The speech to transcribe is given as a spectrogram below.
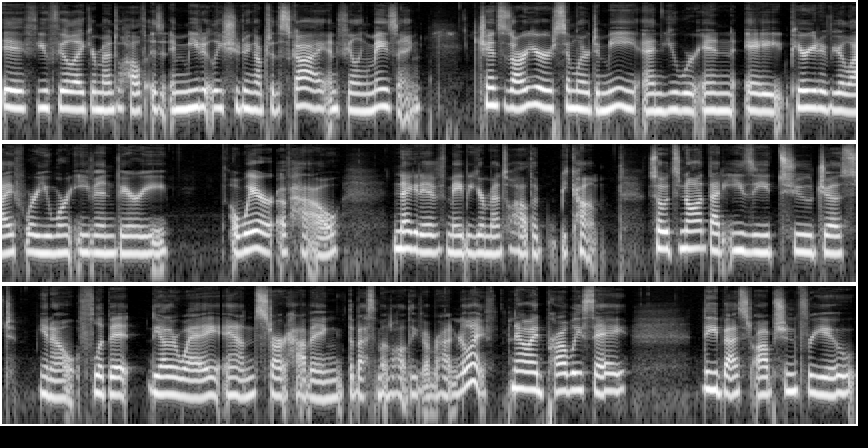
if you feel like your mental health isn't immediately shooting up to the sky and feeling amazing. Chances are you're similar to me and you were in a period of your life where you weren't even very aware of how negative maybe your mental health had become. So it's not that easy to just, you know, flip it the other way and start having the best mental health you've ever had in your life. Now, I'd probably say the best option for you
